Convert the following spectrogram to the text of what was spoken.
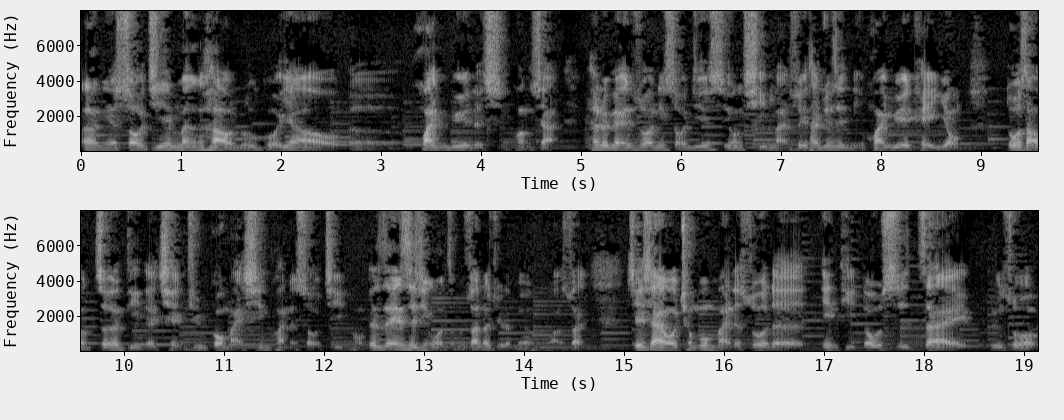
呃，你的手机门号如果要呃换约的情况下，他就跟你说你手机使用期满，所以他就是你换约可以用多少折抵的钱去购买新款的手机。哦，可是这件事情我怎么算都觉得没有很划算。接下来我全部买的所有的硬体都是在，比如说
